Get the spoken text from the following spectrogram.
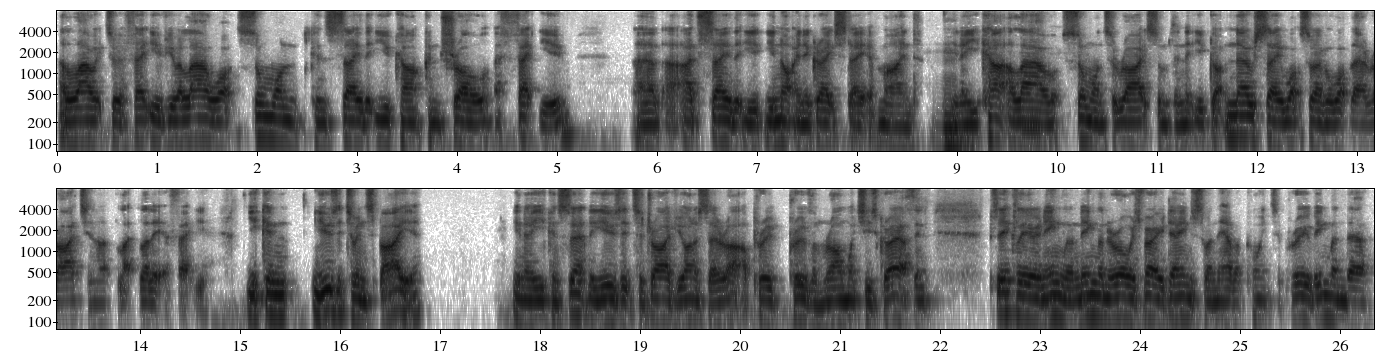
allow it to affect you. If you allow what someone can say that you can't control affect you, uh, I'd say that you, are not in a great state of mind. Mm. You know, you can't allow someone to write something that you've got no say whatsoever what they're writing. Let, let it affect you. You can use it to inspire you. You know, you can certainly use it to drive you on and say, right, I'll prove, prove them wrong, which is great. I think, particularly here in England, England are always very dangerous when they have a point to prove. England are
